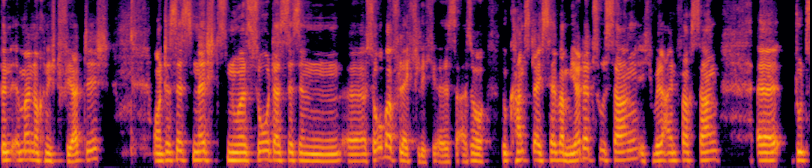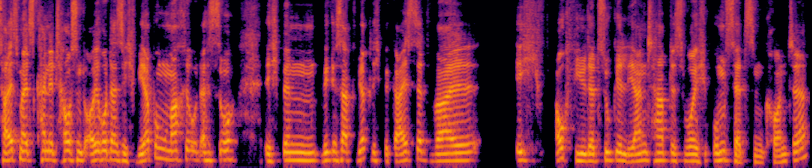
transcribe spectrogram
bin immer noch nicht fertig. Und es ist nicht nur so, dass es in, äh, so oberflächlich ist. Also du kannst gleich selber mehr dazu sagen. Ich will einfach sagen, äh, du zahlst mir jetzt keine 1000 Euro, dass ich Werbung mache oder so. Ich bin, wie gesagt, wirklich begeistert, weil ich auch viel dazu gelernt habe, das wo ich umsetzen konnte.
